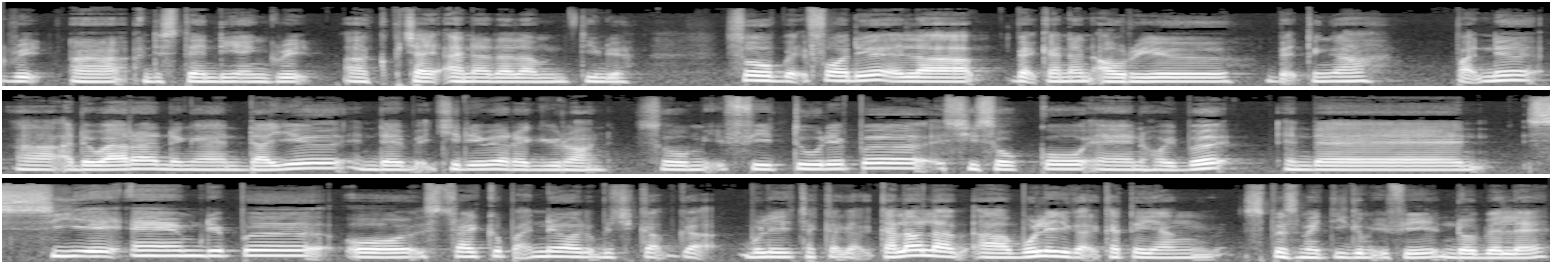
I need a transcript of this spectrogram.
great uh, understanding and great uh, kepercayaan dalam team dia. So back four dia ialah back kanan Aurea, back tengah partner uh, ada Wara dengan Daya and then back kiri dia Regulan. So midfield tu dia apa Sisoko and Hoibert. And then CAM dia apa or striker partner boleh cakap gak boleh cakap gak? Kalau lah uh, boleh juga kata yang Spurs main tiga midfield Ndobele.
